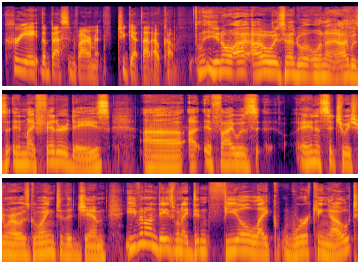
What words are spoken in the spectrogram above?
create the best environment to get that outcome. You know, I, I always had when I, I was in my fitter days, uh, if I was in a situation where I was going to the gym, even on days when I didn't feel like working out,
